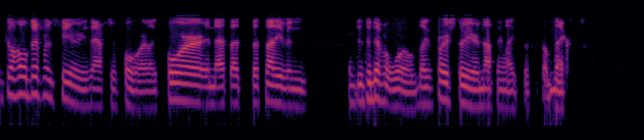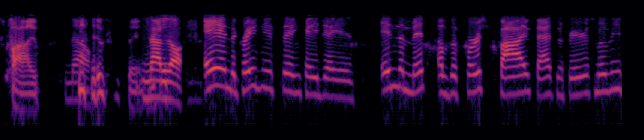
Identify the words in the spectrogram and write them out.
it's a whole different series after four. Like four, and that's that's that's not even. It's a different world. Like the first three are nothing like the, the next five. No. it's insane. Not at all. And the craziest thing, KJ, is in the midst of the first five Fast and Furious movies,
